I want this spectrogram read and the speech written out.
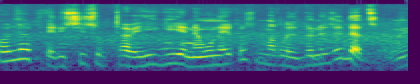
ყველაფერი სისუფთავე, ჰიგიენა უნდა იყოს უმაღლეს დონეზე დაცული.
